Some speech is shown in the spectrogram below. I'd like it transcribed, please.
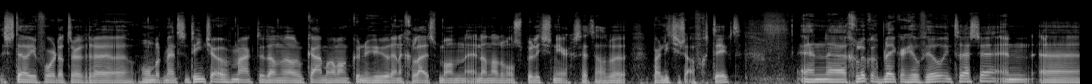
stel je voor dat er uh, 100 mensen een tientje overmaakten. Dan hadden we een cameraman kunnen huren en een geluidsman. En dan hadden we ons spulletjes neergezet. Dan hadden we een paar liedjes afgetikt. En uh, gelukkig bleek er heel veel interesse. En uh,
